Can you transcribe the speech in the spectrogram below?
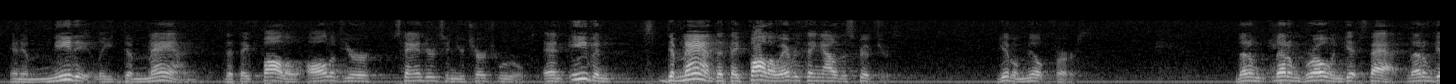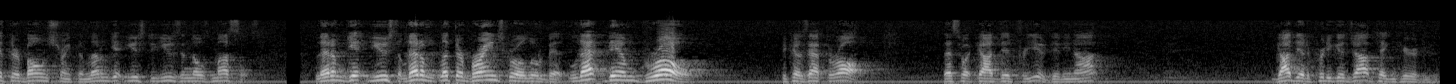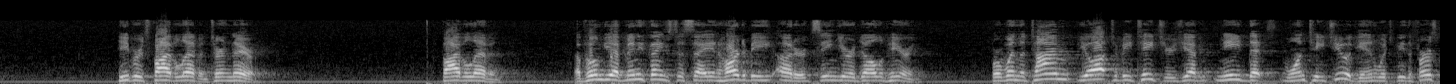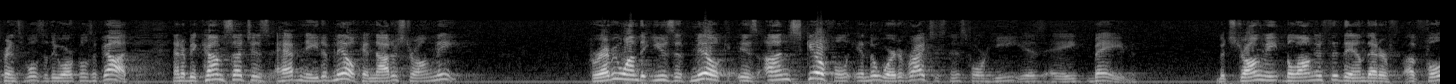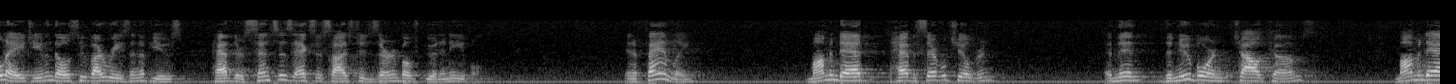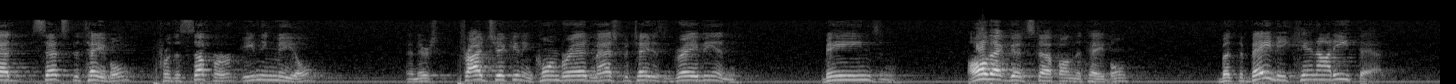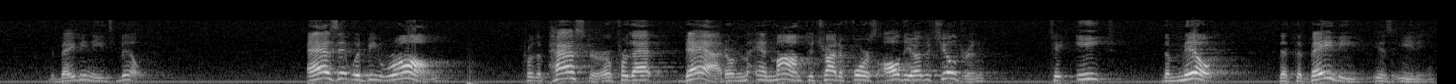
and immediately demand that they follow all of your standards and your church rules, and even demand that they follow everything out of the Scriptures. Give them milk first. Let them, let them grow and get fat. Let them get their bones strengthened. Let them get used to using those muscles. Let them get used to, let them, let their brains grow a little bit. Let them grow. Because after all, that's what God did for you, did He not? God did a pretty good job taking care of you. Hebrews 5.11, turn there. 5.11, of whom you have many things to say and hard to be uttered, seeing you are dull of hearing. For when the time you ought to be teachers, you have need that one teach you again, which be the first principles of the oracles of God, and are become such as have need of milk, and not of strong meat. For everyone that useth milk is unskillful in the word of righteousness, for he is a babe. But strong meat belongeth to them that are of full age, even those who by reason of use have their senses exercised to discern both good and evil. In a family, mom and dad have several children, and then the newborn child comes. Mom and dad sets the table for the supper evening meal, and there's fried chicken and cornbread, mashed potatoes and gravy, and beans, and all that good stuff on the table. But the baby cannot eat that. The baby needs milk. As it would be wrong for the pastor or for that dad or, and mom to try to force all the other children to eat the milk that the baby is eating,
